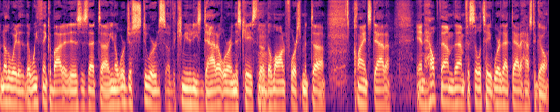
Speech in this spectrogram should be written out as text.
another way to, that we think about it is is that uh, you know we're just stewards of the community's data, or in this case, the, mm. the law enforcement uh, clients' data, and help them them facilitate where that data has to go.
